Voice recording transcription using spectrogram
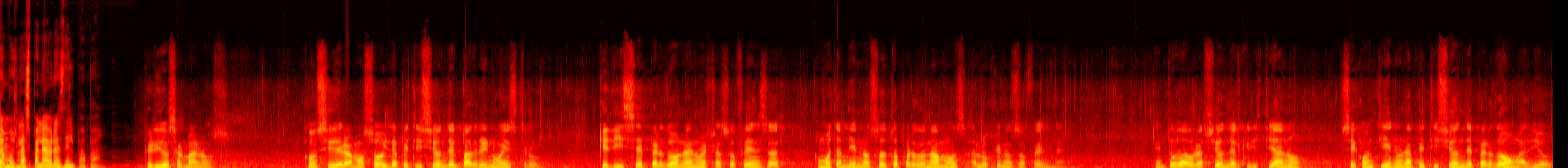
Escuchamos las palabras del Papa. Queridos hermanos, consideramos hoy la petición del Padre nuestro, que dice, perdona nuestras ofensas como también nosotros perdonamos a los que nos ofenden. En toda oración del cristiano se contiene una petición de perdón a Dios,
